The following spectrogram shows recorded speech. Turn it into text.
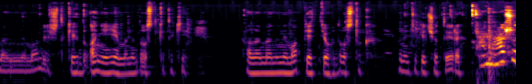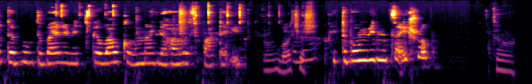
У мене нема більше таких до. А, ні, є, в мене достки такі. Але в мене нема п'ятьох досток. У мене тільки чотири. А нащо ти був двері відкривав, коли ми лягали спати? І, Ну, Бачиш? і тому він не зайшов? Та.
